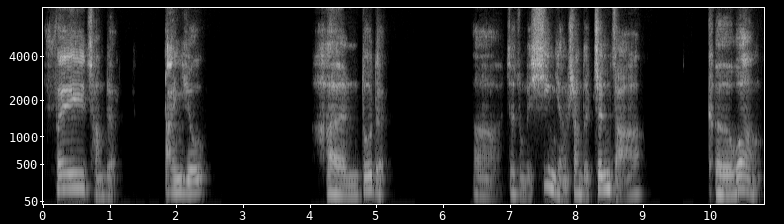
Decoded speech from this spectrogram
非常的担忧，很多的啊这种的信仰上的挣扎、渴望。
